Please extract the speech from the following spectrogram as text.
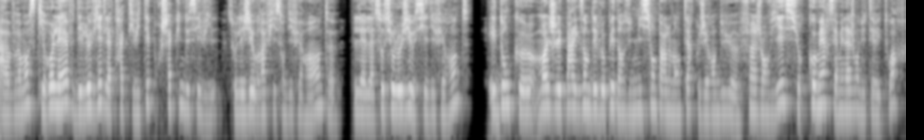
à, vraiment ce qui relève des leviers de l'attractivité pour chacune de ces villes. Parce que les géographies sont différentes, la sociologie aussi est différente. Et donc, euh, moi, je l'ai par exemple développé dans une mission parlementaire que j'ai rendue euh, fin janvier sur commerce et aménagement du territoire,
